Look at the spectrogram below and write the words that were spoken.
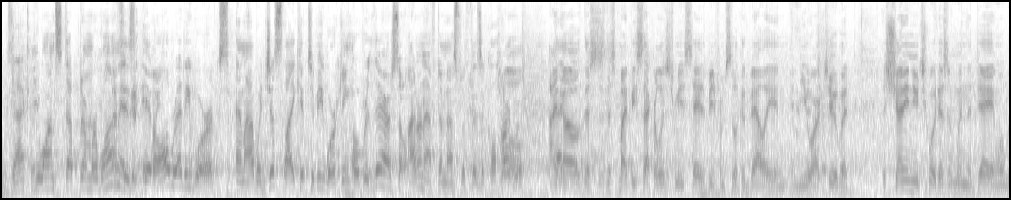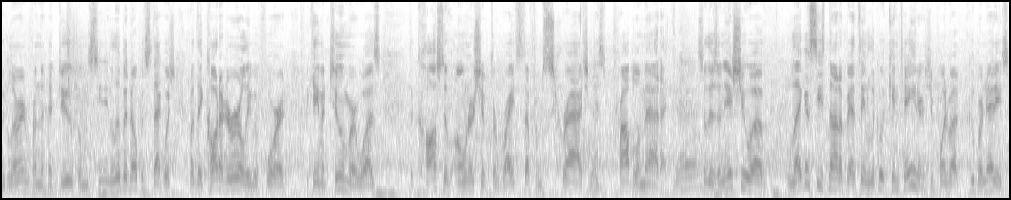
Exactly. You want step number one That's is it already works, and I would just like it to be working over there so I don't have to mess with physical hardware. Well, I And- know this is this might be sacrilegious for me to say, as being from Silicon Valley, and, and you are too, but the shiny new toy doesn't win the day, and what we learned from the Hadoop, and we've seen it a little bit in OpenStack, which, but they caught it early before it became a tumor, was the cost of ownership to write stuff from scratch is problematic. Yeah, yeah. So there's an issue of, legacy's not a bad thing, look at containers, you point about Kubernetes.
